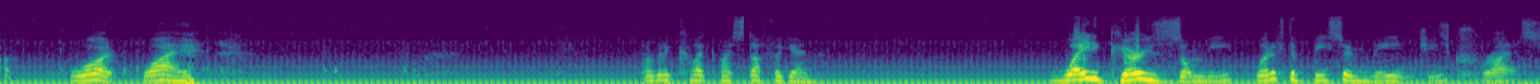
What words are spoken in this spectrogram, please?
Uh, what? Why? I'm gonna collect my stuff again. Way to go, zombie. What if to be so mean? Jesus Christ.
